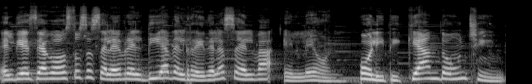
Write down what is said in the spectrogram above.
el 10 de agosto se celebra el Día del Rey de la Selva, el León. Politiqueando un chin.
